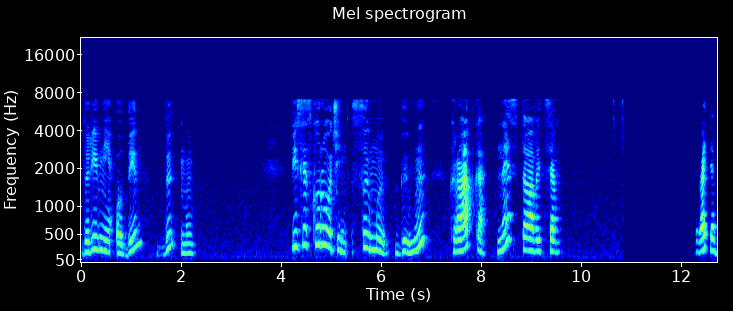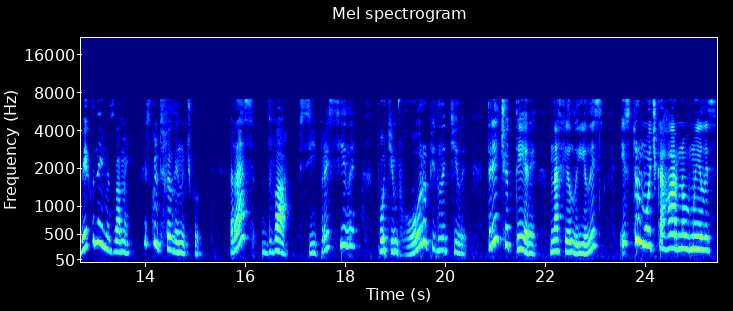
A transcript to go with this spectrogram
дорівнює 1 дм. Після скорочень см дм крапка не ставиться. Давайте виконаємо з вами фізкульт хвилиночку. Раз, два, всі присіли, потім вгору підлетіли. Три, чотири нахилились і струмочка гарно вмились.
